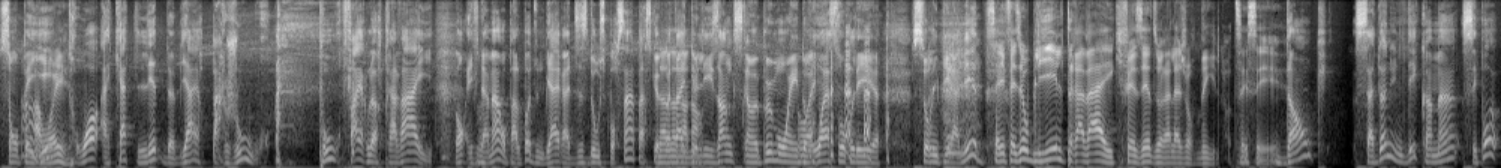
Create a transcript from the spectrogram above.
sont ah, payés 3 à 4 litres de bière par jour pour faire leur travail. Bon, évidemment, on ne parle pas d'une bière à 10-12% parce que peut-être que les angles seraient un peu moins droits sur, les, euh, sur les pyramides. Ça les faisait oublier le travail qu'ils faisaient durant la journée. Donc, ça donne une idée comment c'est pas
